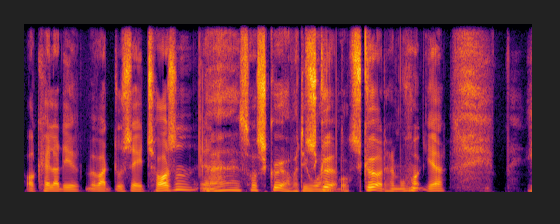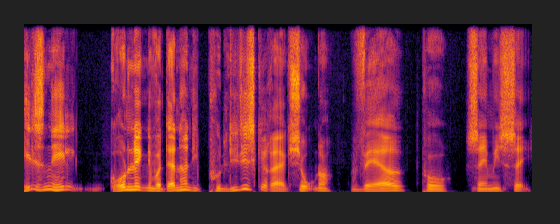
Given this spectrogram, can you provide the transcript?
og kalder det, hvad var det, du sagde, tosset? Ja, så skør var det skørt, ord, han Skørt, han brugte, ja. Helt sådan helt grundlæggende, hvordan har de politiske reaktioner været på Samis sag?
